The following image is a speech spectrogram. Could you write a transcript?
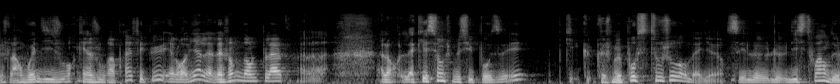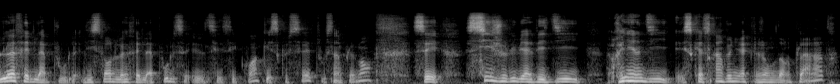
je la renvoie 10 jours, 15 jours après, je sais plus, elle revient, la, la jambe dans le plâtre. Alors la question que je me suis posée, que, je me pose toujours d'ailleurs, c'est l'histoire de l'œuf et de la poule. L'histoire de l'œuf et de la poule, c'est quoi? Qu'est-ce que c'est tout simplement? C'est si je lui avais dit, rien dit, est-ce qu'elle serait revenue avec la jambe dans le plâtre?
